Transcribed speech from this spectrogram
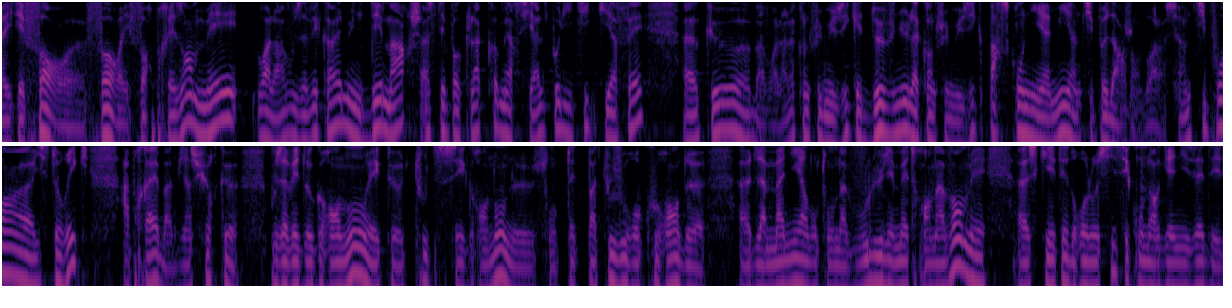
était fort, fort et fort présent, mais voilà, vous avez quand même une démarche à cette époque-là commerciale, politique, qui a fait que bah voilà, la country music est devenue la country music parce qu'on y a mis un petit peu d'argent. Voilà, c'est un petit point historique. Après, bah, bien sûr que vous avez de grands noms et que tous ces grands noms ne sont peut-être pas toujours au courant de, euh, de, la manière dont on a voulu les mettre en avant. Mais euh, ce qui était drôle aussi, c'est qu'on organisait des,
